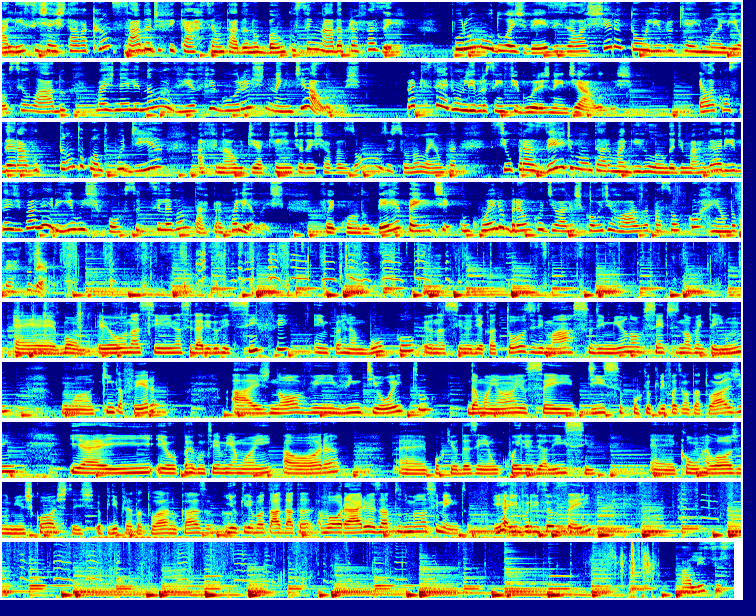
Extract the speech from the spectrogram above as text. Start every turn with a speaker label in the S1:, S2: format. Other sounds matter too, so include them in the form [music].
S1: Alice já estava cansada de ficar sentada no banco sem nada para fazer. Por uma ou duas vezes, ela xeretou o livro que a irmã lia ao seu lado, mas nele não havia figuras nem diálogos. Para que serve um livro sem figuras nem diálogos? Ela considerava o tanto quanto podia, afinal o dia quente a deixava zonza e sonolenta, se o prazer de montar uma guirlanda de margaridas valeria o esforço de se levantar para colhê-las. Foi quando, de repente, um coelho branco de olhos cor-de-rosa passou correndo perto dela.
S2: Bom, eu nasci na cidade do Recife, em Pernambuco. Eu nasci no dia 14 de março de 1991, uma quinta-feira, às 9h28 da manhã. Eu sei disso porque eu queria fazer uma tatuagem. E aí eu perguntei à minha mãe a hora, é, porque eu desenhei um coelho de Alice é, com um relógio nas minhas costas. Eu pedi para tatuar, no caso. E eu queria botar a data, o horário exato do meu nascimento. E aí por isso eu sei.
